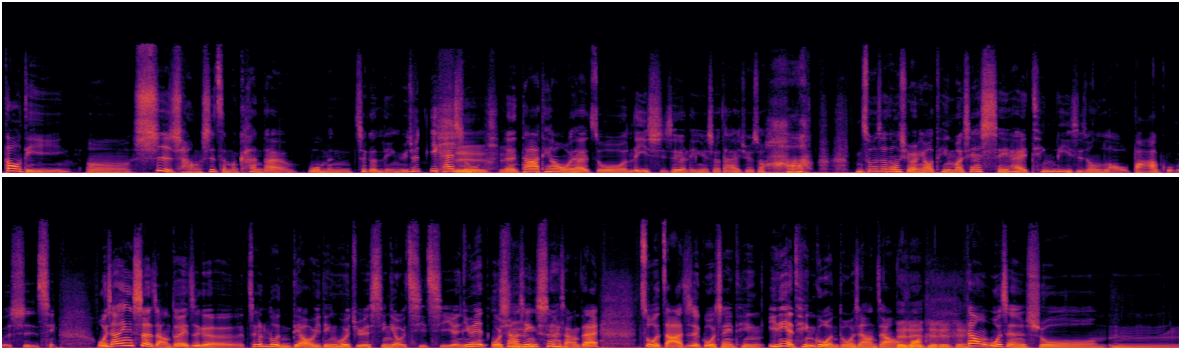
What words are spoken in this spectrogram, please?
到底嗯、呃市场是怎么看待我们这个领域？就一开始嗯、大家听到我在做历史这个领域的时候，大家觉得说哈，你做这东西有人要听吗？现在谁还听历史这种老八股的事情？我相信社长对这个这个论调一定会觉得心有戚戚焉，因为我相信社长在做杂志的过程也听，一定也听过很多像这样的对话。对对对对，但我只能说，嗯，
